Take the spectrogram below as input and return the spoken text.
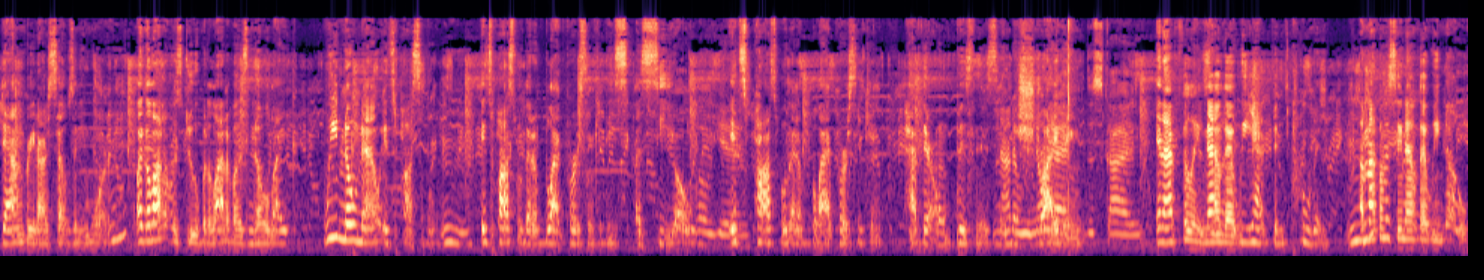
downgrade ourselves anymore. Mhm. Like a lot of us do, but a lot of us know, like, we know now it's possible. Mhm. It's possible that a black person can be a CEO. Oh yeah. It's possible that a black person can have their own business now and that we know that the sky. And I feel like now that we have been proven, Mhm. I'm not going to say now that we know,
